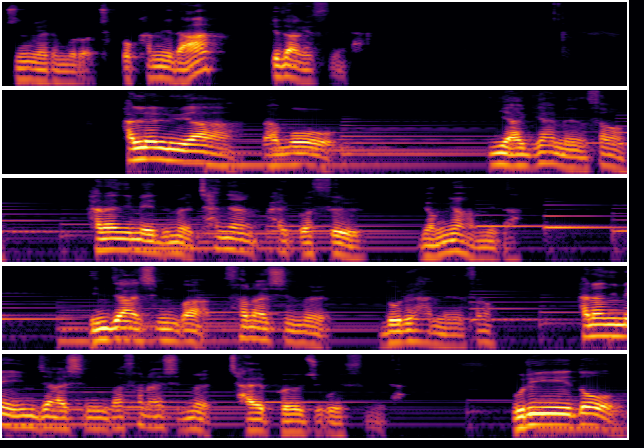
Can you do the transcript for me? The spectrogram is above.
주님의 이름으로 축복합니다. 기도하겠습니다. 할렐루야라고 이야기하면서 하나님의 이름을 찬양할 것을 명령합니다. 인자하심과 선하심을 노래하면서 하나님의 인자하심과 선하심을 잘 보여주고 있습니다. 우리도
